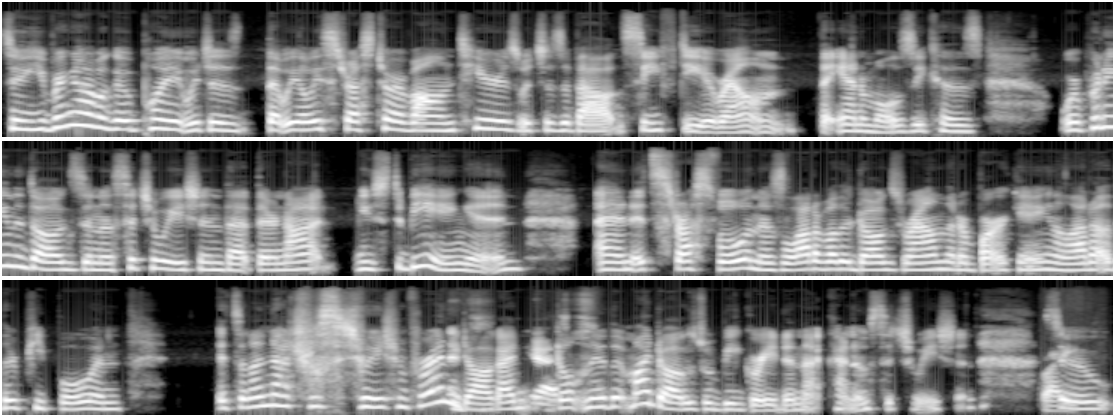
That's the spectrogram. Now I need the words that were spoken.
So you bring up a good point, which is that we always stress to our volunteers, which is about safety around the animals, because we're putting the dogs in a situation that they're not used to being in and it's stressful and there's a lot of other dogs around that are barking and a lot of other people and it's an unnatural situation for any dog. I yes. don't know that my dogs would be great in that kind of situation. Right. So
